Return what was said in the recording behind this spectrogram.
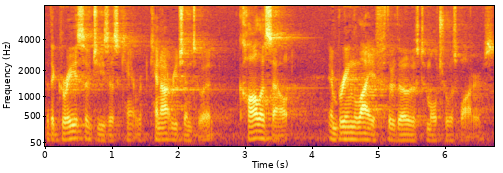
that the grace of Jesus cannot reach into it, call us out, and bring life through those tumultuous waters.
